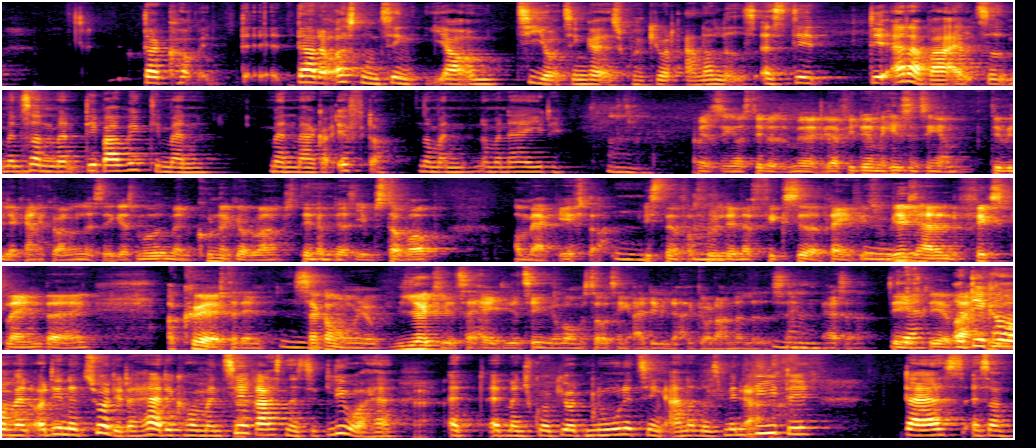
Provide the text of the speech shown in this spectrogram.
der, kom, der er der også nogle ting, jeg om 10 år tænker, jeg skulle have gjort anderledes. Altså det, det er der bare altid, men sådan, man, det er bare vigtigt, man, man mærker efter, når man, når man er i det. Og jeg tænker også, det der med, jeg fik det med hele tiden tænker, jamen, det ville jeg gerne have gjort anderledes. Ikke? Altså måden, man kunne have gjort det, var det der med at sige, jamen, stop op og mærke efter, mm. i stedet for at følge mm. den der fixerede plan. Fordi hvis man virkelig har den der fixed plan der, ikke? og kører efter den, mm. så kommer man jo virkelig til at have de der ting, hvor man står og tænker, ej, det ville jeg have gjort anderledes. Ikke? Altså, det, ja, det er bare og det kommer man, og det er naturligt at have, det kommer man til ja. resten af sit liv at have, ja. at, at man skulle have gjort nogle ting anderledes. Men Ja. lige det, der er altså,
